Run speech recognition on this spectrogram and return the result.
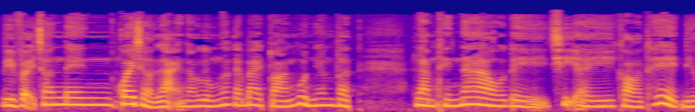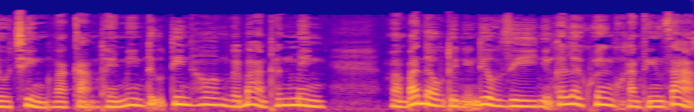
vì vậy cho nên quay trở lại nó đúng là cái bài toán của nhân vật, làm thế nào để chị ấy có thể điều chỉnh và cảm thấy mình tự tin hơn với bản thân mình? Và bắt đầu từ những điều gì những cái lời khuyên của khán thính giả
